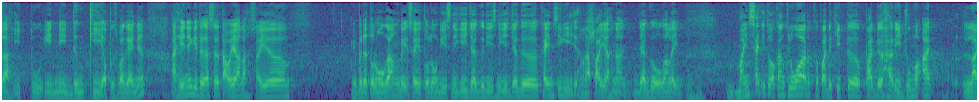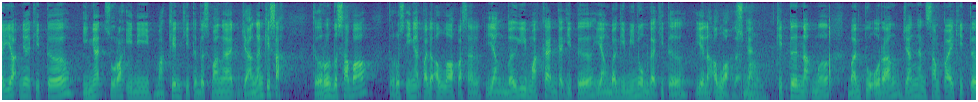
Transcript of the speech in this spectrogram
lah itu ini dengki apa sebagainya. Akhirnya kita rasa tak payahlah saya daripada tolong orang baik saya tolong diri sendiri jaga diri sendiri jaga kain sendiri je. Masya tak payah nak jaga orang lain. Uh-huh. mindset itu akan keluar kepada kita pada hari Jumaat. Layaknya kita ingat surah ini makin kita bersemangat jangan kisah. Terus bersabar terus ingat pada Allah pasal yang bagi makan kat kita yang bagi minum kat kita ialah Allah kan, kan? kita nak membantu orang jangan sampai kita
